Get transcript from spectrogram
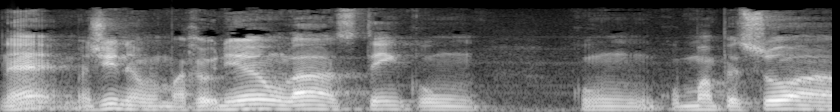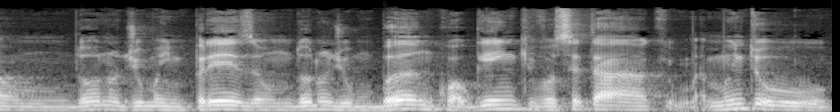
né? Imagina uma reunião lá, você tem com, com, com uma pessoa, um dono de uma empresa, um dono de um banco, alguém que você está muito,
